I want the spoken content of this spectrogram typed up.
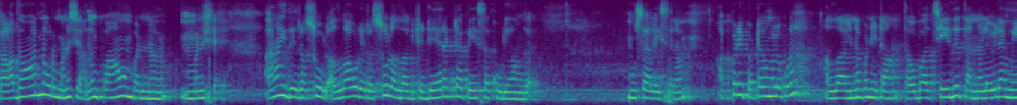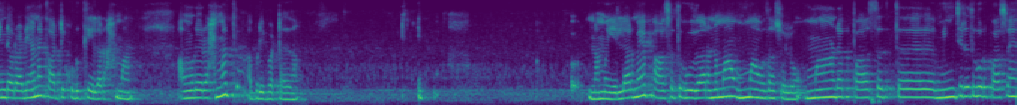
சாதாரண ஒரு மனுஷன் அதுவும் பாவம் பண்ண மனுஷன். ஆனால் இது ரசூல் அல்லாஹ்வுடைய ரசூல் அல்லாஹ் கிட்ட டைரெக்டாக பேசக்கூடியவங்க. மூசா அலைஹிஸ்ஸலாம் அப்படிப்பட்டவங்களை கூட அல்லாஹ் என்ன பண்ணிட்டான்? தௌபா செய்து தன்னளவில் மீண்டவராடியான அடியான காட்டி கொடுக்கல ரஹ்மான். அவனுடைய ரஹ்மத் அப்படிப்பட்டது தான் நம்ம எல்லாருமே பாசத்துக்கு உதாரணமாக உம்மாவை தான் சொல்லுவோம். உம்மாவோட பாசத்தை மிஞ்சுறதுக்கு ஒரு பாசம்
